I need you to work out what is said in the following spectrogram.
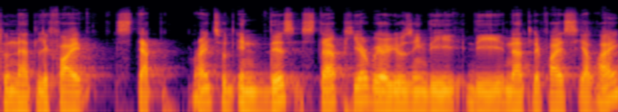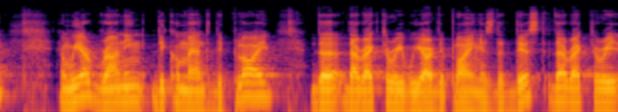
to Netlify step right? So in this step here, we are using the, the Netlify CLI and we are running the command deploy. The directory we are deploying is the dist directory.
